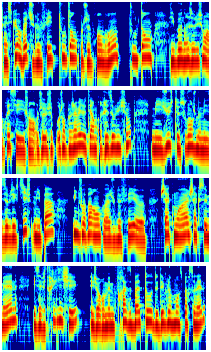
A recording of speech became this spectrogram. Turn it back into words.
parce que en fait je le fais tout le temps. Je prends vraiment tout le temps des bonnes résolutions. Après c'est enfin je j'emploie jamais le terme résolution mais juste souvent je me mets des objectifs mais pas une fois par an quoi. Je le fais euh, chaque mois chaque semaine et ça fait très cliché et genre même phrase bateau de développement personnel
